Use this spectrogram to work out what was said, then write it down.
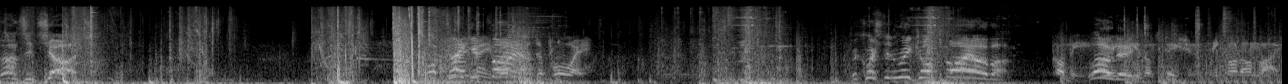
Lance Launching charge! I'm taking fire! deploy. Requesting recon flyover! Copy. Loading. UAV on station. Recon online.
